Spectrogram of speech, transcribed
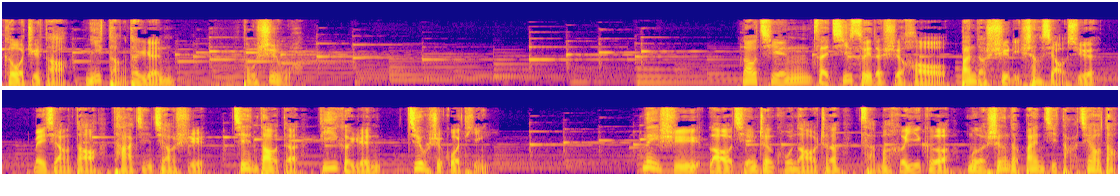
可我知道你等的人不是我。老钱在七岁的时候搬到市里上小学，没想到踏进教室见到的第一个人就是郭婷。那时老钱正苦恼着怎么和一个陌生的班级打交道，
